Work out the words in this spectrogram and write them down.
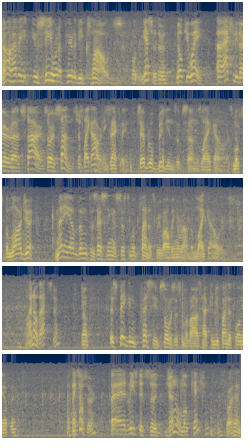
Now, Happy, you see what appear to be clouds. Well, yes, sir. They're Milky Way. Uh, actually, they're uh, stars or suns, just like ours. Exactly. Several billions of suns like ours. Most of them larger, many of them possessing a system of planets revolving around them like ours. I know that, sir. Now, this big, impressive solar system of ours, Hap, can you find it for me up there? I think so, sir. Uh, at least its a general location. Go ahead.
